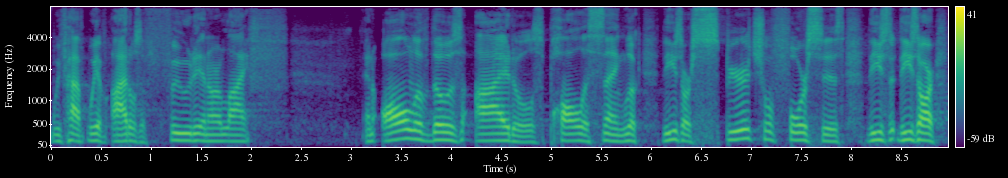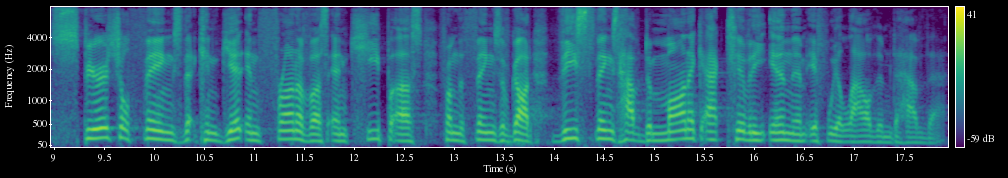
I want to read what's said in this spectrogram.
We've have, we have idols of food in our life. And all of those idols, Paul is saying, look, these are spiritual forces. These, these are spiritual things that can get in front of us and keep us from the things of God. These things have demonic activity in them if we allow them to have that.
